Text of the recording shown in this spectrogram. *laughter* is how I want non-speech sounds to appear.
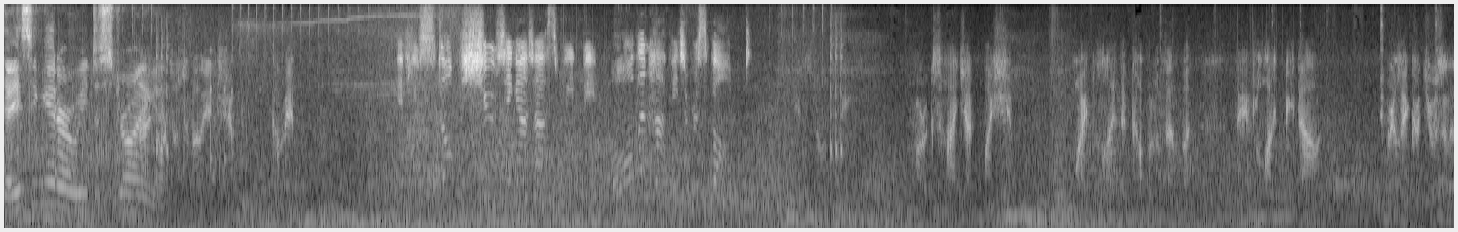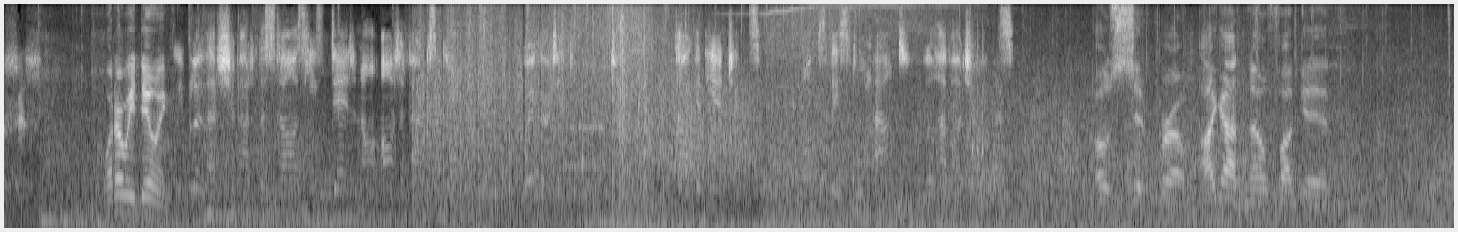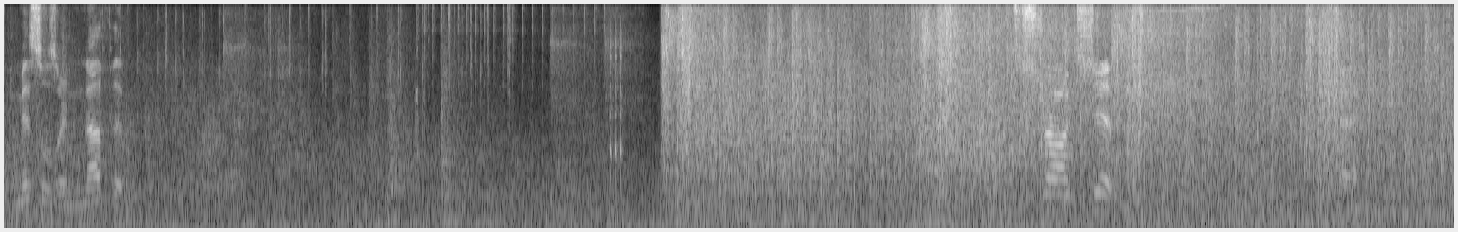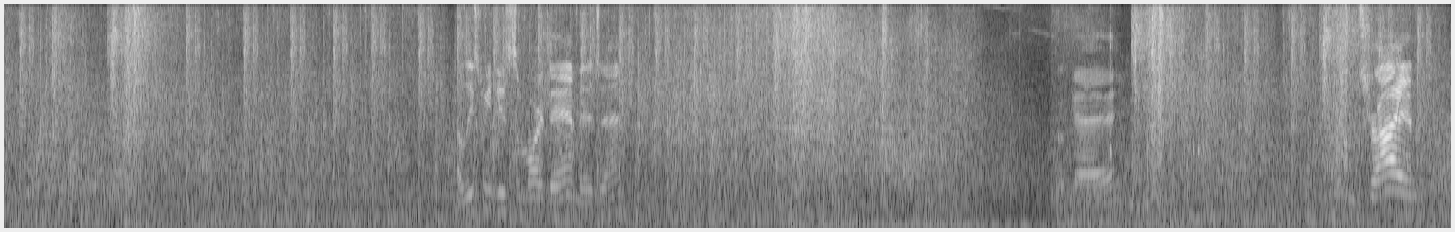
Chasing it or are we destroying it? Nothing. It's a strong ship. Okay. At least we do some more damage, eh? Okay. I'm trying.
